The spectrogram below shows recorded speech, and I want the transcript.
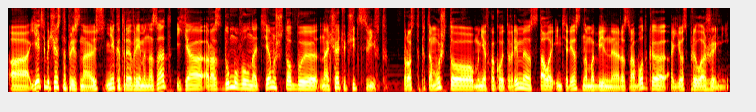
А, я тебе честно признаюсь, некоторое время назад я раздумывал над тем, чтобы начать учить Swift. Просто потому, что мне в какое-то время стала интересна мобильная разработка iOS-приложений.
